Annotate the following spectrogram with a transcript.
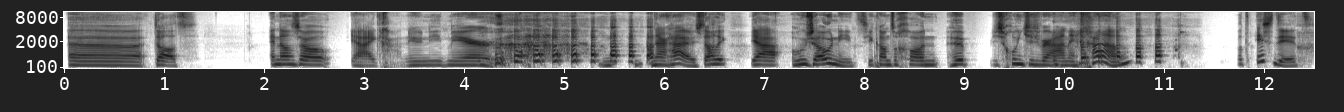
Eh, dat. En dan zo, ja, ik ga nu niet meer naar huis. Dacht ik, ja, hoezo niet? Je kan toch gewoon, hup, je schoentjes weer aan en gaan? Wat is dit?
